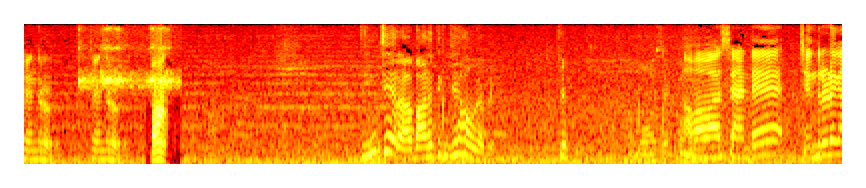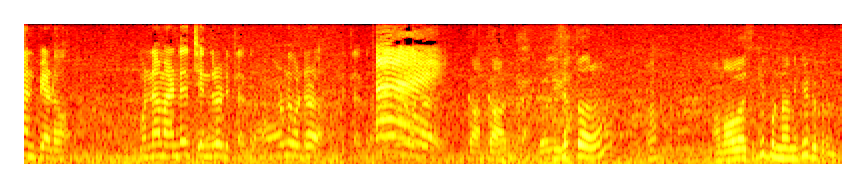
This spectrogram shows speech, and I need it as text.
చంద్రుడు. చంద్రుడు. చేయరా బాగానే చేయవు కదా అమావాస్య అంటే చంద్రుడే కనిపించడం. ఉన్నామంటే చంద్రుడు ఇట్లా గ్రౌండ్ ఉంటాడు ఇట్లా చెప్తారా? అమావాస్యకి పున్నానికి డిఫరెన్స్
